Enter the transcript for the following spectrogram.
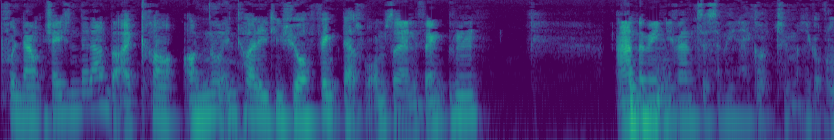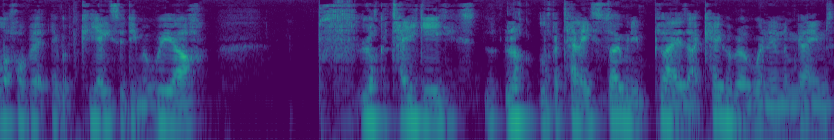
pronunciation, Dan, but I can't. I'm not entirely too sure. I think that's what I'm saying. I think. Hmm. And I mean Juventus. I mean they got too much. They got a lot of it. They got Chiesa, Di Maria. Locatelli, Loc- Locatelli, so many players that are capable of winning them games.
